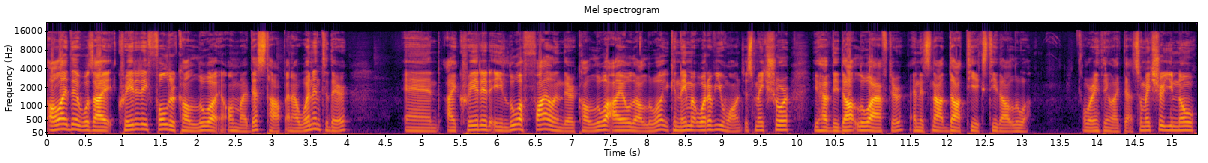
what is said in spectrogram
all I did was I created a folder called Lua on my desktop, and I went into there, and I created a Lua file in there called luaio.lua. You can name it whatever you want. Just make sure you have the .lua after, and it's not .txt.lua or anything like that. So make sure you know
